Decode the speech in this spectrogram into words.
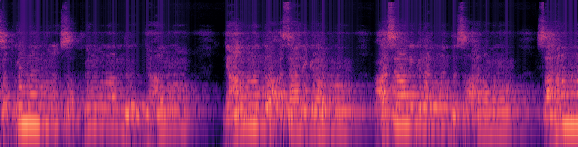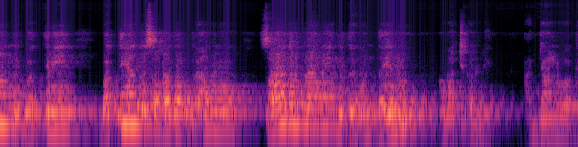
సద్గుణమును సద్గుణమునందు జ్ఞానమును జ్ఞానమునందు ఆశానిగ్రహమును ఆశానిగ్రహమునందు సహనమును సహనమునందు భక్తిని భక్తి యందు సహోదర ప్రేమను సహోదర ప్రేమ యందు దయను దయను అమర్చుకోండి అజ్ఞానులు ఒక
